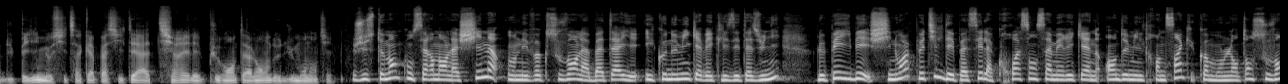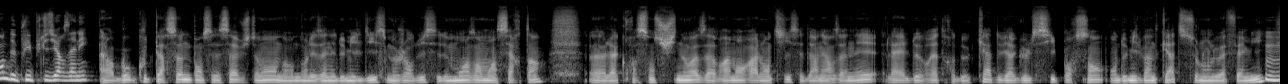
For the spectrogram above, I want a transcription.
du pays, mais aussi de sa capacité à attirer les plus grands talents de- du monde entier. Justement, concernant la Chine, on évoque souvent la bataille économique avec les États-Unis. Le PIB chinois peut-il dépasser la croissance américaine en 2035, comme on l'entend souvent depuis plusieurs années? Alors beaucoup de personnes pensaient ça justement dans, dans les années 2010, mais aujourd'hui c'est de moins en moins certain. Euh, la croissance chinoise a vraiment ralenti ces dernières années. Là, elle devrait être de 4,6% en 2024 selon le FMI. Mhm.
